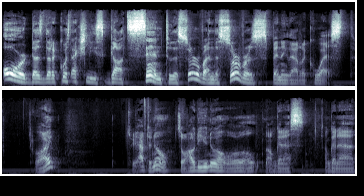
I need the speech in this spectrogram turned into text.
Or does the request actually got sent to the server and the server is spinning that request? Right? So you have to know. So how do you know? Oh, well, I'm gonna I'm gonna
